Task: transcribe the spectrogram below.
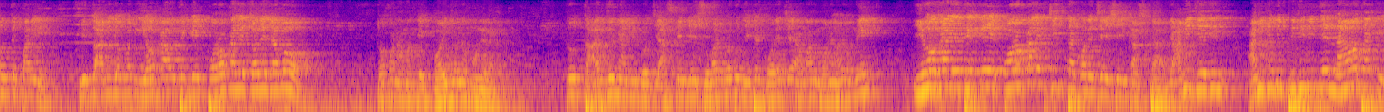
বলতে পারি। কিন্তু আমি যখন ইহকাল থেকে পরকালে চলে যাব, তখন আমাকে কয়জনে মনে রাখবে? তো তার জন্য আমি বলছি, আজকে যে সুভাষবাবু যেটা করেছে, আমার মনে হয় উনি ইহকালে থেকে পরকালের চিন্তা করেছে সেই কাজটা। যে আমি যেদিন, আমি যদি পৃথিবীতে নাও থাকি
